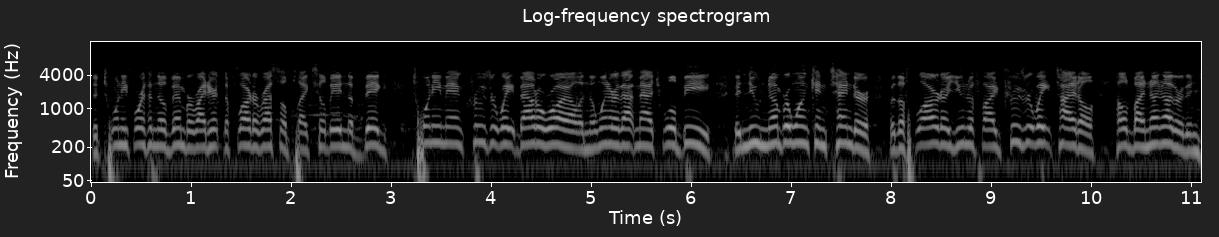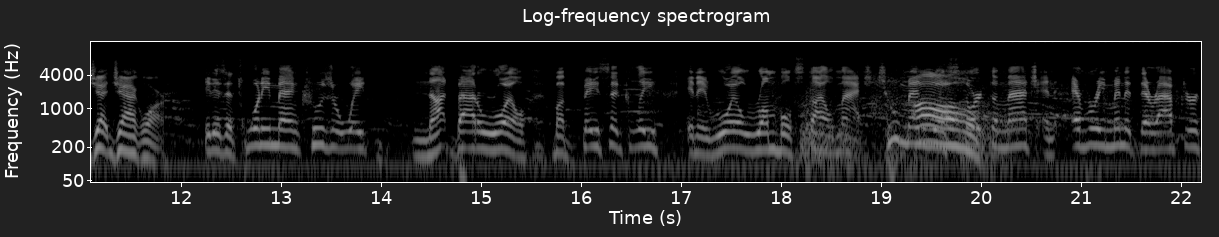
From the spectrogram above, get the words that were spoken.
the 24th of November right here at the Florida WrestlePlex. He'll be in the big 20-man cruiserweight battle royal, and the winner of that match will be the new number one contender for the Florida Unified Cruiserweight title, held by none other than Jet Jaguar. It is a 20 man cruiserweight, not battle royal, but basically in a Royal Rumble style match. Two men Oh. will start the match, and every minute thereafter,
